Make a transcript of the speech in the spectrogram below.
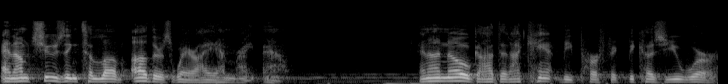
And I'm choosing to love others where I am right now. And I know, God, that I can't be perfect because you were.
